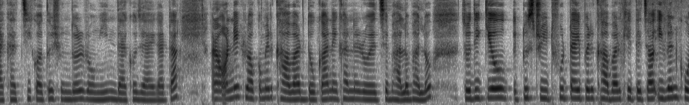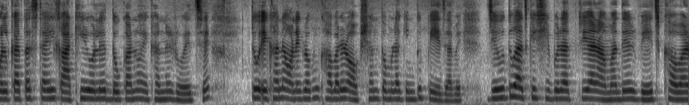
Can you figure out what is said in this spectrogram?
দেখাচ্ছি, কত সুন্দর রঙিন দেখো জায়গাটা। আর অনেক রকমের খাবার দোকান এখানে রয়েছে ভালো ভালো। যদি কেউ একটু স্ট্রিট ফুড টাইপের খাবার খেতে চাও ইভেন কলকাতা স্টাইল কাঠি রোলের দোকানও এখানে রয়েছে। তো এখানে অনেক রকম খাবারের অপশান তোমরা কিন্তু পেয়ে যাবে। যেহেতু আজকে শিবরাত্রি আর আমাদের ভেজ খাবার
